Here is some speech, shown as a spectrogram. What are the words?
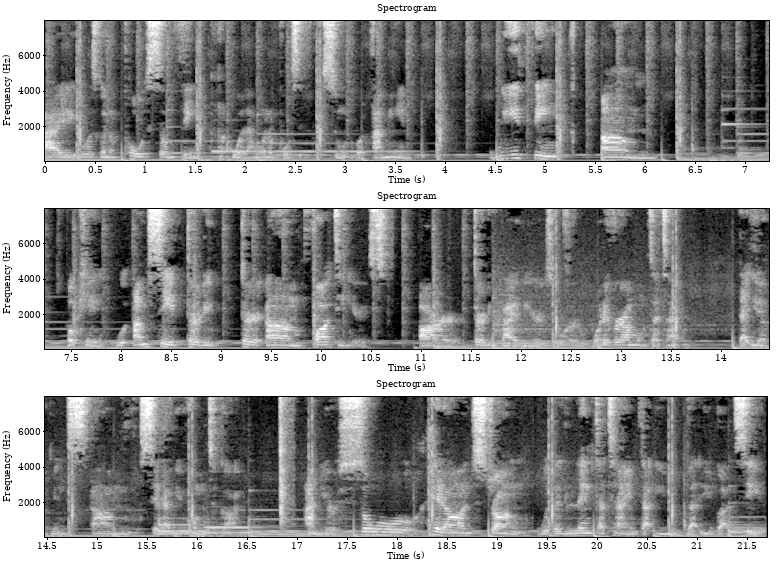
I was gonna post something. Well, I'm gonna post it soon, but I mean, we think um okay, I'm saying 30, 30 um 40 years or 35 years or whatever amount of time that you have been um said that you come to God and you're so head on strong with the length of time that you that you got saved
